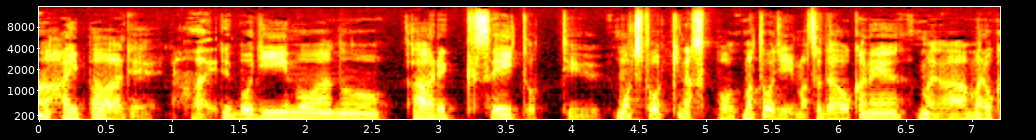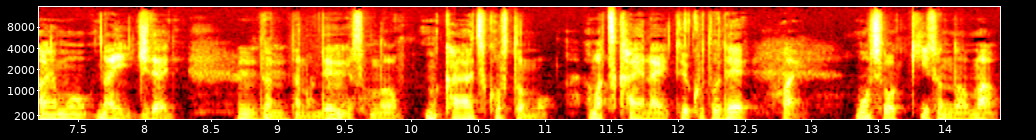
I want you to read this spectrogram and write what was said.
まあハイパワーで、はい。で、ボディもあの、RX8 っていう、もうちょっと大きなスポーツ、まあ当時、マツダはお金、まああんまりお金もない時代だったので、うんうんその、まあ開発コストもあんま使えないということで、はい。もうちょっと大きい、その、ま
